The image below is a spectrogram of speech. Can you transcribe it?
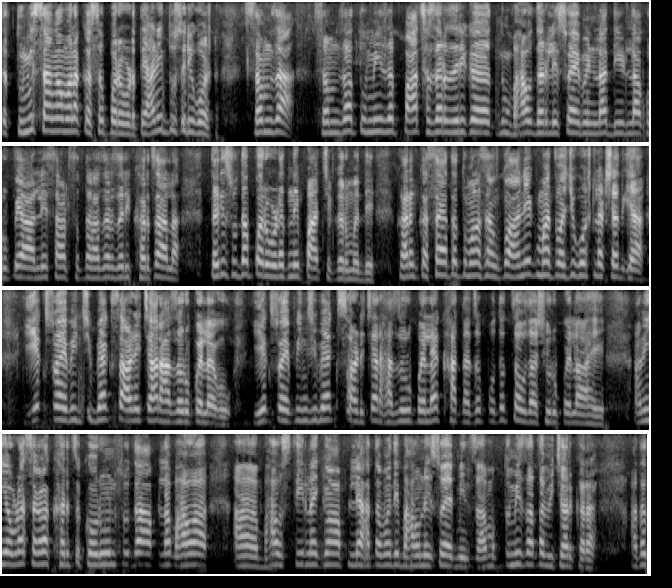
तर तुम्ही सांगा मला कसं परवडते आणि दुसरी गोष्ट समजा समजा तुम्ही जर पाच हजार जरी क- भाव धरले सोयाबीनला दीड लाख रुपये आले साठ सत्तर हजार जरी खर्च आला तरी सुद्धा परवडत नाही पाच एकरमध्ये. कारण कसं आहे आता तुम्हाला सांगतो अनेक महत्वाची गोष्ट लक्षात घ्या. एक सोयाबीनची बॅग साडेचार हजार रुपयाला आहे एक सोयाबीनची बॅग साडेचार हजार रुपयाला आहे खाताचं पोतं चौदाशे रुपयाला आहे. आणि एवढा सगळा खर्च करून सुद्धा आपला भाव भाव स्थिर नाही किंवा आपल्या हातामध्ये भाव नाही सोयाबीनचा. मग तुम्हीच आता विचार करा. आता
